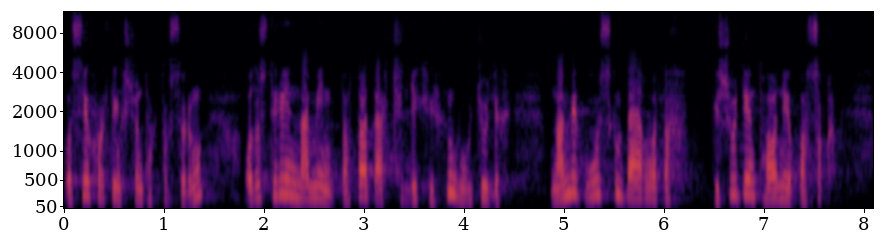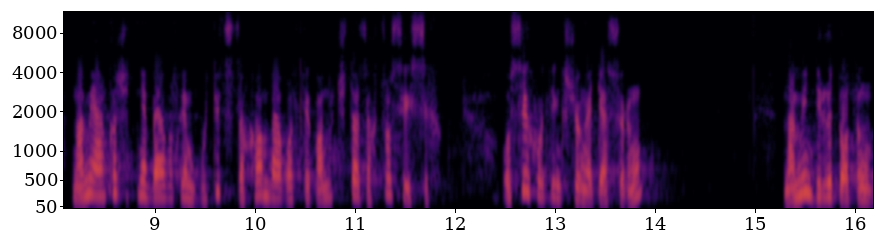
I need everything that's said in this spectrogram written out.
Улсын хурлын гишүүн тогтгосөрөн улс төрийн намын дотоод ардчлалыг хэрхэн хөгжүүлэх, намыг үүсгэн байгуулах гишүүдийн тооны босго, намын анхан шатны байгууллагын бүтэц зохион байгуулалтыг оновчтой зохицуулсан эсэх Улсын хурлын гишүүн Адиасөрөн намын дэргэд болон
